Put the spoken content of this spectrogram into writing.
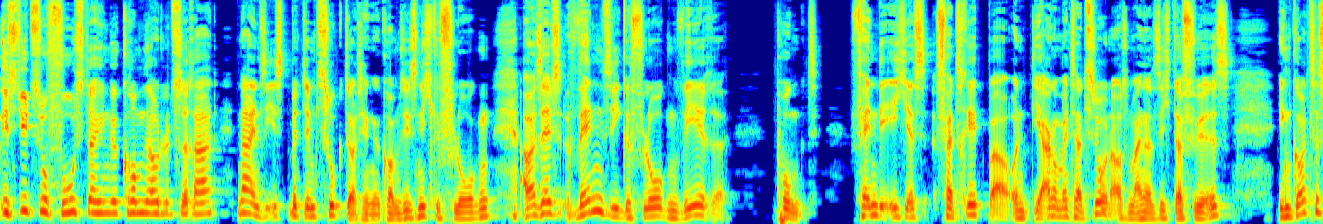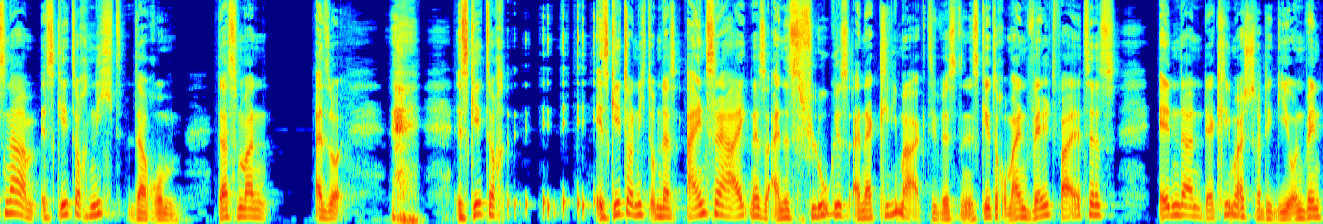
Ist die zu Fuß dahin gekommen, nach Lützerath? Nein, sie ist mit dem Zug dorthin gekommen. Sie ist nicht geflogen. Aber selbst wenn sie geflogen wäre, Punkt, fände ich es vertretbar. Und die Argumentation aus meiner Sicht dafür ist, in Gottes Namen, es geht doch nicht darum, dass man, also, es geht doch, es geht doch nicht um das Einzelereignis eines Fluges einer Klimaaktivistin. Es geht doch um ein weltweites Ändern der Klimastrategie. Und wenn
